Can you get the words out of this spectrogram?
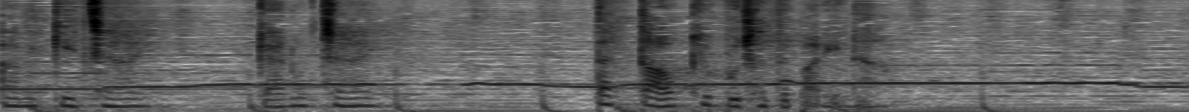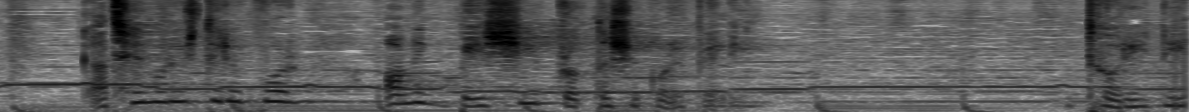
আমি কি চাই, কেন চাই, তা কাউকে বুঝাতে পারি না। কাছের মানুষদের উপর অনেক বেশি প্রত্যাশা করে ফেলি। ধরে নিই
